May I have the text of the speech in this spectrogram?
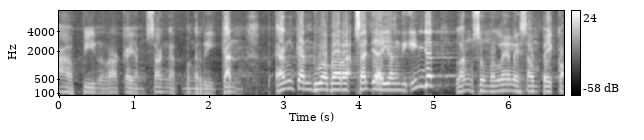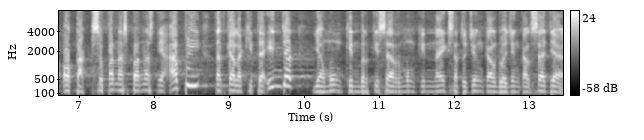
api neraka yang sangat mengerikan. Bayangkan dua barak saja yang diinjak langsung meleleh sampai ke otak sepanas-panasnya api tatkala kita injak yang mungkin berkisar mungkin naik satu jengkal dua jengkal saja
